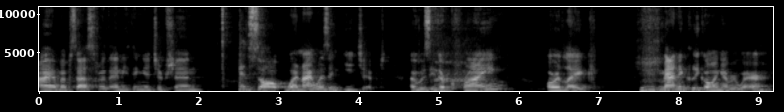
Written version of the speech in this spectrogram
I am obsessed with anything Egyptian. And so when I was in Egypt, I was either crying or like manically going everywhere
